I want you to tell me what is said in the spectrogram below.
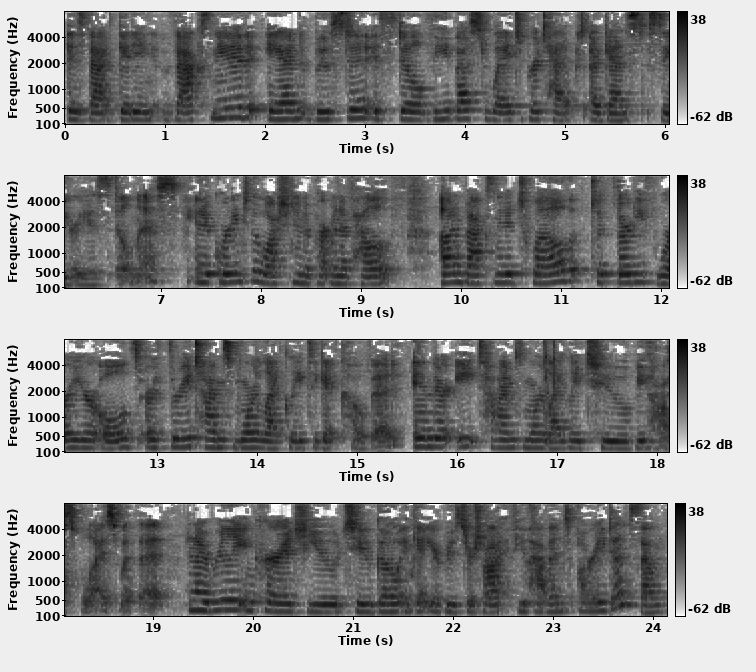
is that getting vaccinated and boosted is still the best way to protect against serious illness. And according to the Washington Department of Health, Unvaccinated 12 to 34 year olds are three times more likely to get COVID, and they're eight times more likely to be hospitalized with it. And I really encourage you to go and get your booster shot if you haven't already done so.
